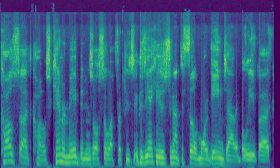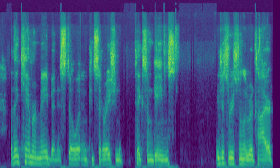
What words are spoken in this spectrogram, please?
Carl's uh, Carlos Cameron Maybin is also up for because the Yankees are still going to have to fill more games out. I believe. Uh, I think Cameron Maybin is still in consideration to take some games. He just recently retired.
